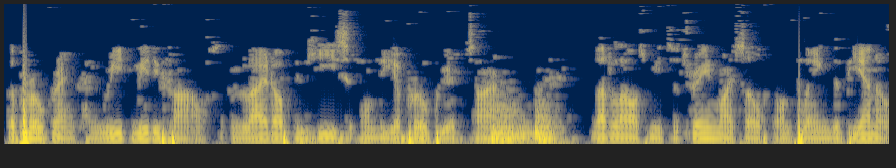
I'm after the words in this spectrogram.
The program can read MIDI files and light up the keys on the appropriate time. That allows me to train myself on playing the piano.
